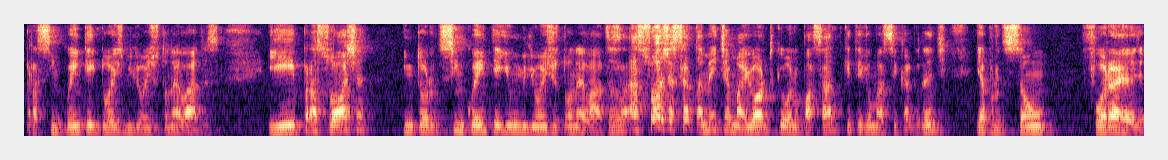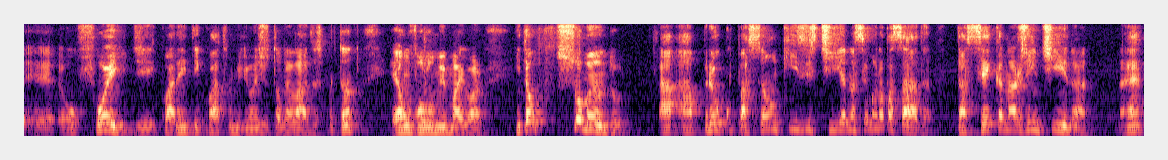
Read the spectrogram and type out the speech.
para 52 milhões de toneladas. E para a soja, em torno de 51 milhões de toneladas. A soja certamente é maior do que o ano passado, porque teve uma seca grande e a produção fora, é, foi de 44 milhões de toneladas. Portanto, é um volume maior. Então, somando a, a preocupação que existia na semana passada, da seca na Argentina, né?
